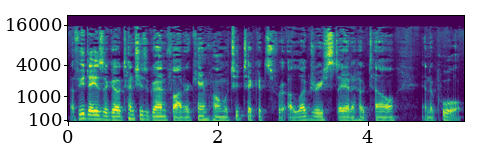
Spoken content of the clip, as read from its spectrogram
A few days ago, Tenchi's grandfather came home with two tickets for a luxury stay at a hotel and a pool.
